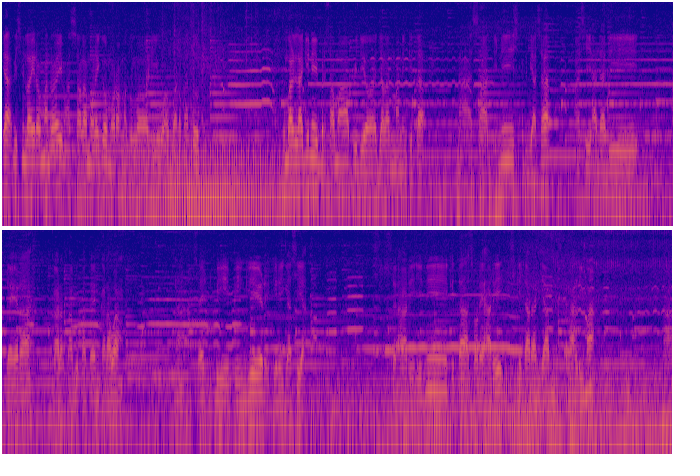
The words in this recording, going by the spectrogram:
Ya, bismillahirrahmanirrahim. Assalamualaikum warahmatullahi wabarakatuh. Kembali lagi nih bersama video Jalan Maning kita. Nah, saat ini seperti biasa masih ada di daerah Kabupaten Karawang. Nah, saya di pinggir irigasi ya. Sehari ini kita sore hari sekitaran jam setengah lima. Nah,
